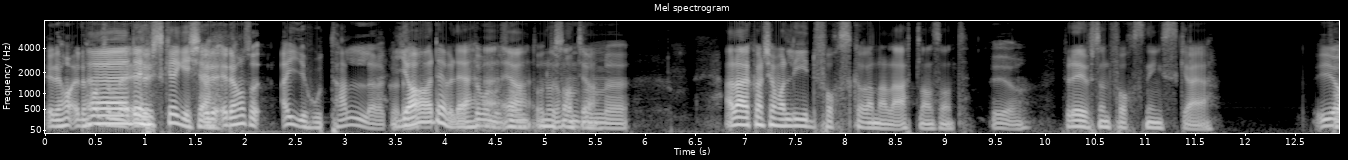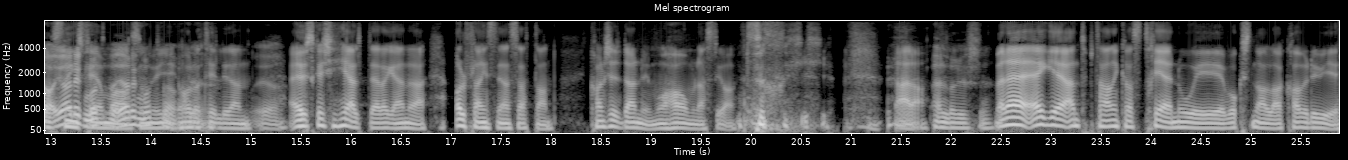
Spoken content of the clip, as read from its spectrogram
Er det han, er det han som Eh, det det, husker jeg ikke. er, det, er det han som eier hotellet? Ja, det er vel det. Det var noe ja, sånt. Noe sånt, ja. som, eh, Eller kanskje han var lead-forskeren eller et eller annet sånt. ja. For det er jo sånn forskningsgreie. Ja, ja, det kan godt Forskningsfirma. Ja, som vi holder til i den. Jeg husker ikke helt det der greiene der. Altfor lenge siden jeg har sett den. Kanskje det er den vi må ha om neste gang. Nei da. Eller ikke. Men jeg, jeg endte på terningkast tre nå i voksen alder. Hva vil du gi,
